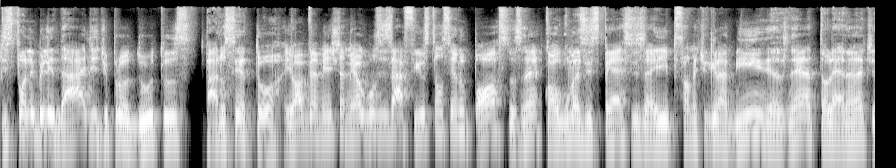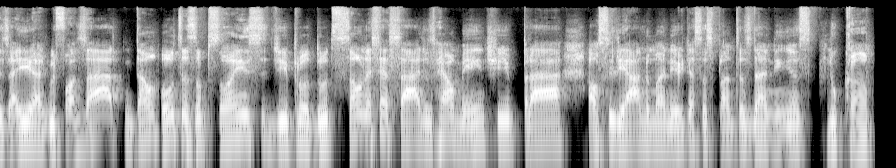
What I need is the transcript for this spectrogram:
disponibilidade de produtos para o setor. E, obviamente, também alguns desafios estão sendo postos, né? Com algumas espécies aí, principalmente gramíneas, né? Tolerantes aí a glifosato. Então, outras opções de produtos são necessários realmente para auxiliar no manejo dessas plantas daninhas no campo.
